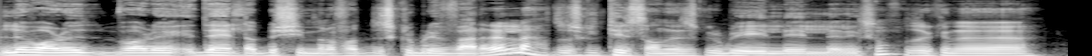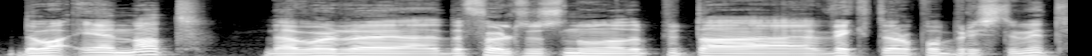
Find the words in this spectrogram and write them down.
Eller var du, var du i det hele tatt bekymra for at det skulle bli verre, eller? At skulle, tilstanden din skulle bli ille, ille, liksom? At du kunne Det var en natt der hvor det, det føltes som noen hadde putta eh, vekter oppå brystet mitt.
